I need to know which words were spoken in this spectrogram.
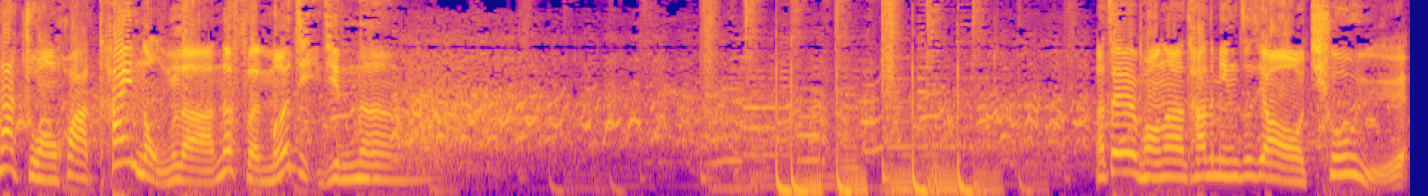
那妆化太浓了，那粉抹几斤呢？啊，这位朋友呢，他的名字叫秋雨，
